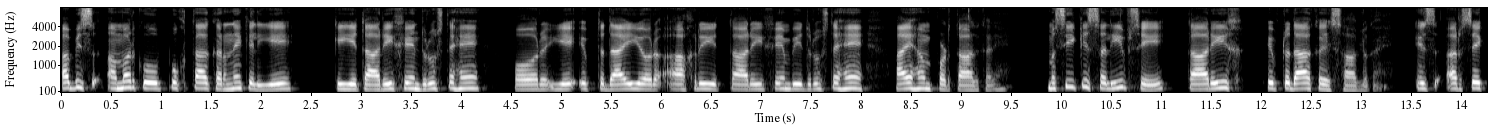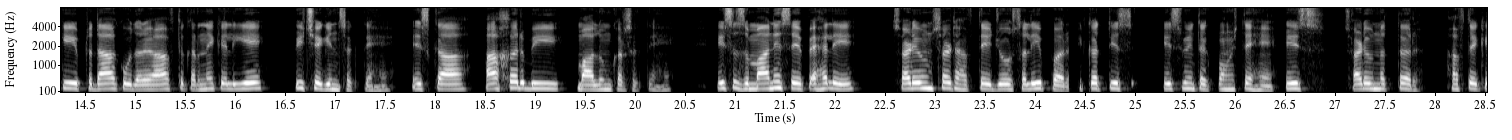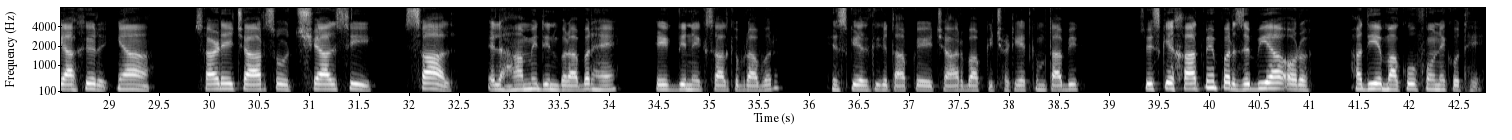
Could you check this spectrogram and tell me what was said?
اب اس امر کو پختہ کرنے کے لیے کہ یہ تاریخیں درست ہیں اور یہ ابتدائی اور آخری تاریخیں بھی درست ہیں، آئے ہم پڑتال کریں۔ مسیح کی سلیب سے تاریخ ابتدا کا حساب لگائیں۔ اس عرصے کی ابتدا کو دریافت کرنے کے لیے پیچھے گن سکتے ہیں۔ اس کا آخر بھی معلوم کر سکتے ہیں۔ اس زمانے سے پہلے ساڑھے انسٹھ ہفتے جو سلیب پر اکتیس عیسویں تک پہنچتے ہیں، اس ساڑھے انہتر ہفتے کے آخر یا ساڑھے چار سو چھیاسی سال الہامی دن برابر ہیں۔ ایک دن ایک سال کے برابر۔ ہسکیل کی کتاب کے چار باپ کی چھٹیت کے مطابق۔ تو اس کے خاتمے پر ذبیہ اور ہدیے معقوف ہونے کو تھے۔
